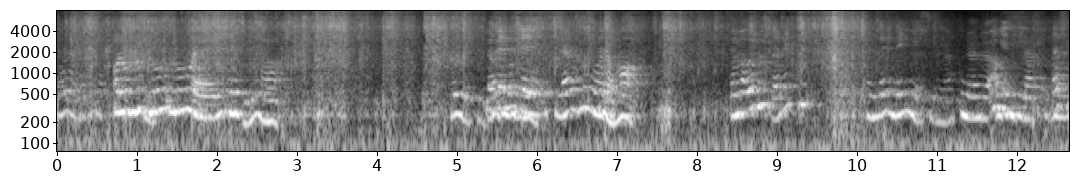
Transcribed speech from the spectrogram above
nó là ô lúc lúc lúc lúc về cái gì đó nó bên nó chơi thì đó nó cái nuôi. đầu họ Để mà ước lúc đó nó chứ. Thành ra mấy nhiều gì nữa. Rồi rồi ông gì là đó thì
